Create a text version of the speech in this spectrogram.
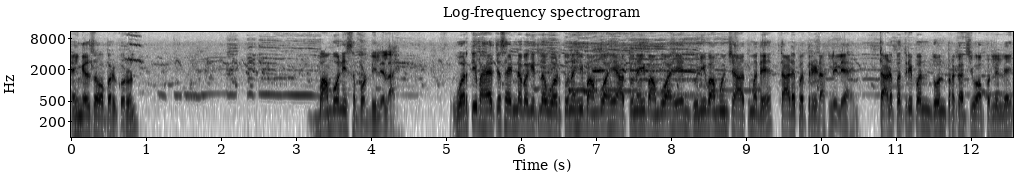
अँगलचा वापर करून बांबूने सपोर्ट दिलेला आहे. वरती बाहेरच्या साईडनं बघितलं वरतूनही बांबू आहे आतूनही बांबू आहे आणि दोन्ही बांबूंच्या आतमध्ये ताडपत्री टाकलेली आहे. ताडपत्री पण दोन प्रकारची वापरलेली आहे.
